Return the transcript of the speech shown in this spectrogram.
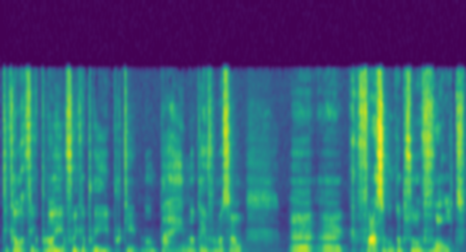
fica, fica, por aí, fica por aí, porque não tem, não tem informação uh, uh, que faça com que a pessoa volte.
